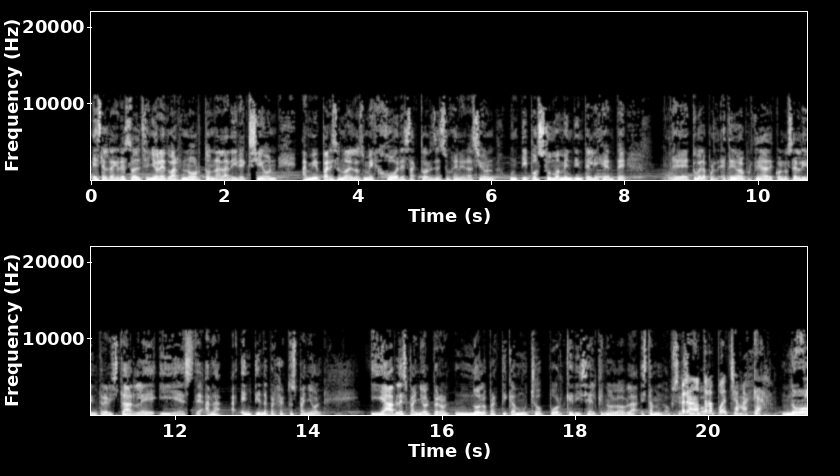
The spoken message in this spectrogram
Es el regreso del señor Edward Norton a la dirección. A mí me parece uno de los mejores actores de su generación, un tipo sumamente inteligente. Eh, tuve la, he tenido la oportunidad de conocerle, y entrevistarle y este habla, entiende perfecto español y habla español, pero no lo practica mucho porque dice él que no lo habla. Es tan obsesivo. Pero no te lo puedes chamaquear. No, Sí,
